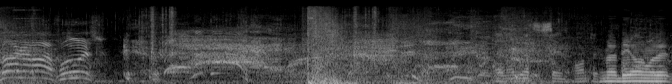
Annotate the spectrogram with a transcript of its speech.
Knock it off, Louis! Oh, maybe that's the same hunter. I'm not dealing with it.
